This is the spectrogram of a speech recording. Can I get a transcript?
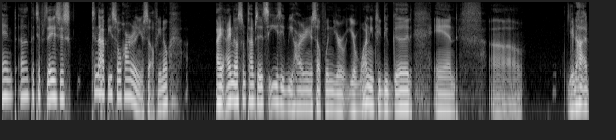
and uh, the tip today is just to not be so hard on yourself. You know, I I know sometimes it's easy to be hard on yourself when you're you're wanting to do good and uh, you're not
